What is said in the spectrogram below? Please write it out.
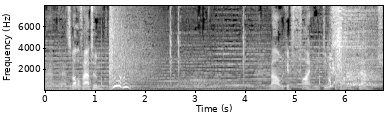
And there's another phantom. And now we can finally do some damage.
